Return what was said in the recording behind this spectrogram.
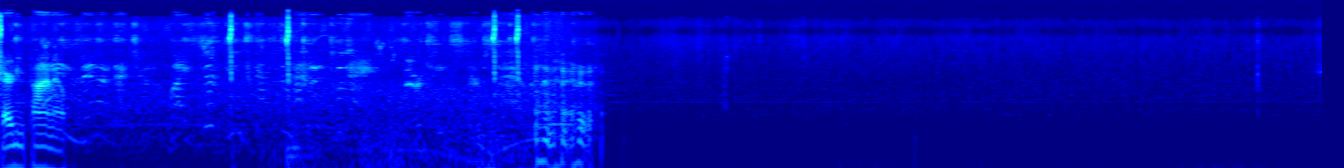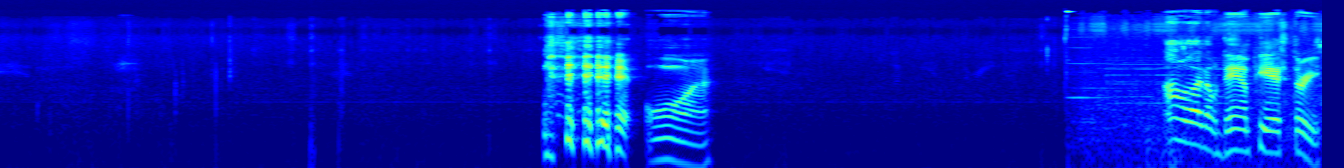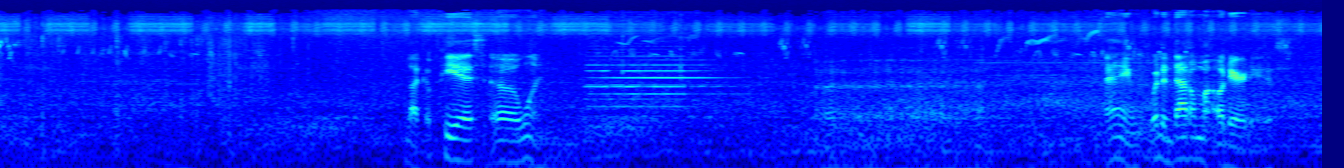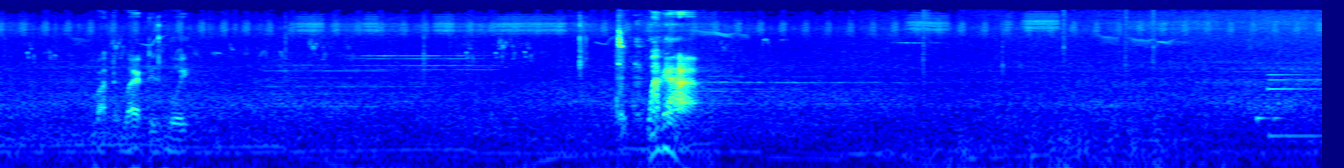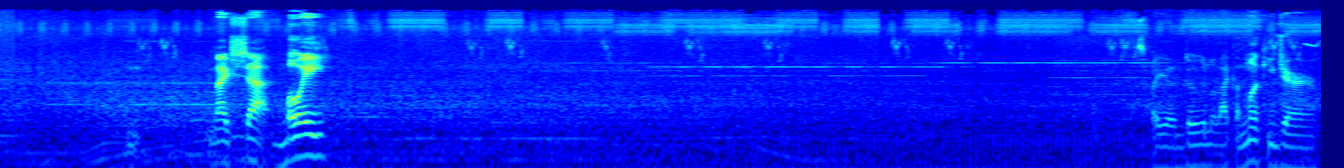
dirty pineapple. On. I don't like no damn PS3. Like a PS uh, one. Uh, dang, where the dot on my? Oh, there it is. I'm about to whack this boy. Wagga! Nice shot, boy. Your dude look like a monkey germ.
